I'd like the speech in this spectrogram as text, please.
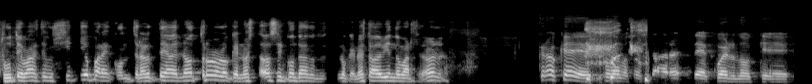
tú te vas de un sitio para encontrarte en otro lo que no estabas encontrando, lo que no estabas viendo en Barcelona. Creo que podemos estar de acuerdo que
